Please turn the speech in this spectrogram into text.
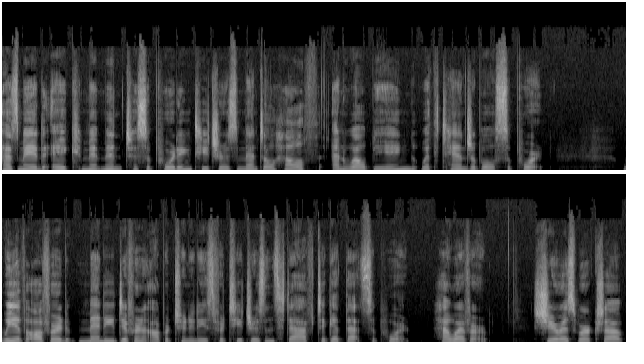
has made a commitment to supporting teachers' mental health and well being with tangible support. We have offered many different opportunities for teachers and staff to get that support. However, Shira's workshop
